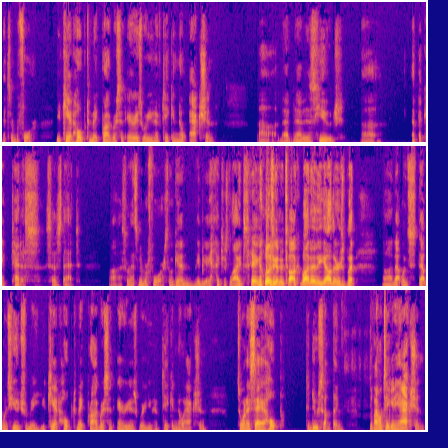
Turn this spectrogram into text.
that's number four. You can't hope to make progress in areas where you have taken no action uh, that that is huge. Uh, Epictetus says that. Uh, so that's number four. So again, maybe I just lied saying I wasn't going to talk about any others, but uh, that one's that one's huge for me. You can't hope to make progress in areas where you have taken no action. So when I say I hope to do something, if I don't take any action,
